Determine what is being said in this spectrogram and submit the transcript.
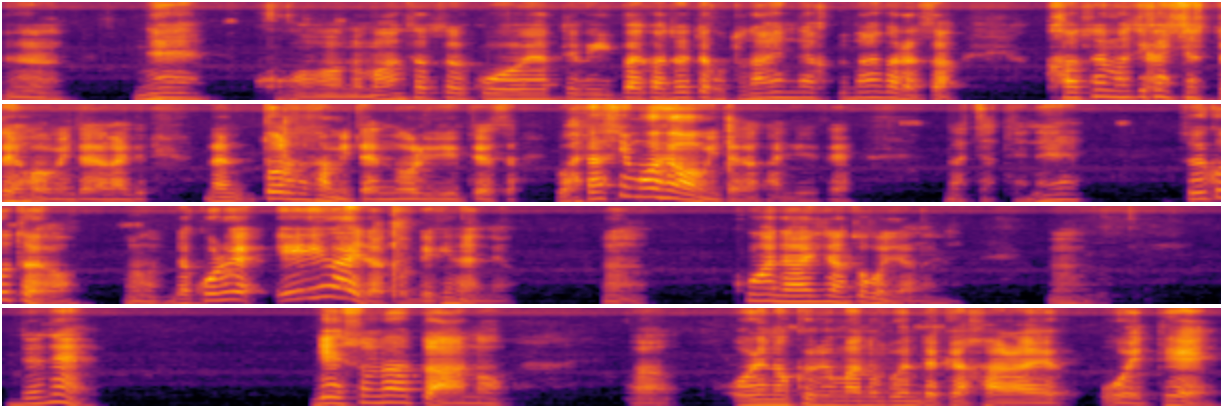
うん。ね。この万冊こうやっていっぱい数えたことないんだ、ながらさ、数え間違えちゃったよ、みたいな感じで、なトラさんみたいなノリで言ってさ、私もよ、みたいな感じで、ね、なっちゃってね。そういうことよ。うん。で、これ AI だとできないのよ。うん。ここが大事なとこじゃない。うん。でね、で、その後、あの、あ俺の車の分だけ払い終えて、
